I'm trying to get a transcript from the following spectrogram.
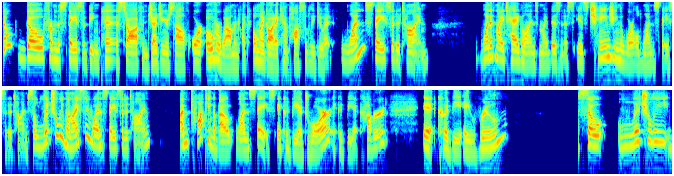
don't go from the space of being pissed off and judging yourself or overwhelming like oh my god i can't possibly do it. One space at a time one of my taglines in my business is changing the world one space at a time. So literally when i say one space at a time i'm talking about one space. It could be a drawer it could be a cupboard it could be a room. So literally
